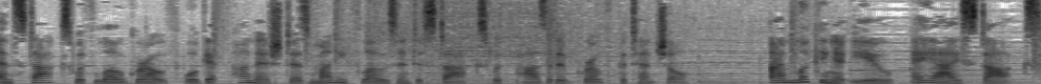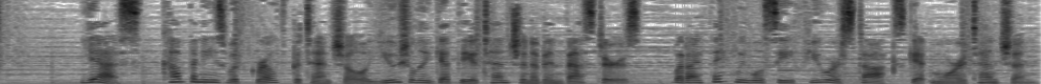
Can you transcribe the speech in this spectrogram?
and stocks with low growth will get punished as money flows into stocks with positive growth potential. I'm looking at you, AI stocks. Yes, companies with growth potential usually get the attention of investors, but I think we will see fewer stocks get more attention.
